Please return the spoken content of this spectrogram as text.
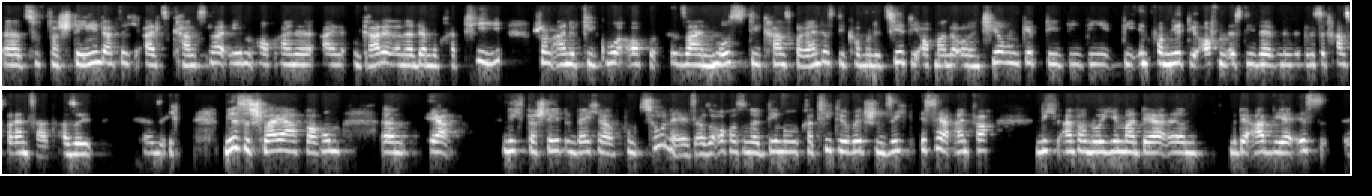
äh, zu verstehen, dass ich als Kanzler eben auch eine, eine, gerade in einer Demokratie schon eine Figur auch sein muss, die transparent ist, die kommuniziert, die auch mal eine Orientierung gibt, die, die, die, die informiert, die offen ist, die eine, eine gewisse Transparenz hat. Also, also ich, mir ist es schleierhaft, warum ähm, er nicht versteht, in welcher Funktion er ist. Also auch aus einer demokratietheoretischen Sicht ist er einfach nicht einfach nur jemand, der ähm, mit der Art, wie er ist, äh,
